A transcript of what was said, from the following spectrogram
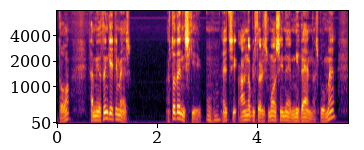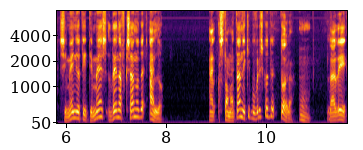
0%, θα μειωθούν και οι τιμές. Αυτό δεν ισχυει Έτσι. Αν ο πληθωρισμός είναι 0, ας πούμε, σημαίνει ότι οι τιμές δεν αυξάνονται άλλο. Σταματάνε εκεί που βρίσκονται τώρα. Δηλαδή,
